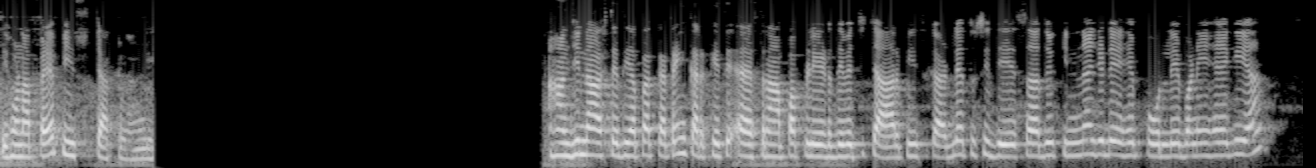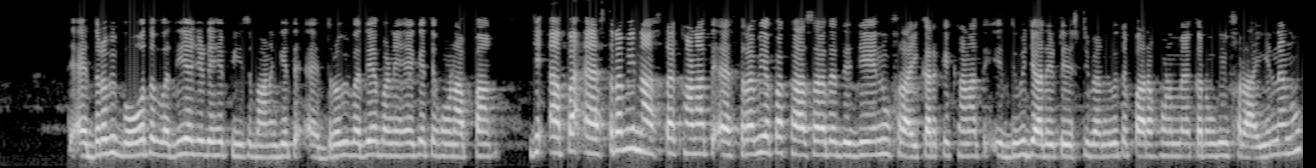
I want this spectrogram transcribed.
ਤੇ ਹੁਣ ਆਪਾਂ ਇਹ ਪੀਸ ਚੱਕ ਲਾਂਗੇ। ਹਾਂਜੀ, ਨਾਸ਼ਤੇ ਦੀ ਆਪਾਂ ਕਟਿੰਗ ਕਰਕੇ ਤੇ ਇਸ ਤਰ੍ਹਾਂ ਆਪਾਂ ਪਲੇਟ ਦੇ ਵਿੱਚ ਚਾਰ ਪੀਸ ਕੱਢ ਲਿਆ ਤੁਸੀਂ ਦੇਖ ਸਕਦੇ ਹੋ ਕਿੰਨਾ ਜਿਹੜੇ ਇਹ ਪੋਲੇ ਬਣੇ ਹੈਗੇ ਆ। ਤੇ ਇਧਰੋਂ ਵੀ ਬਹੁਤ ਵਧੀਆ ਜਿਹੜੇ ਇਹ ਪੀਸ ਬਣ ਗਏ ਤੇ ਇਧਰੋਂ ਵੀ ਵਧੀਆ ਬਣੇ ਹੈਗੇ। ਤੇ ਹੁਣ ਆਪਾਂ ਜੇ ਆਪਾਂ ਇਸ ਤਰ੍ਹਾਂ ਵੀ ਨਾਸ਼ਤਾ ਖਾਣਾ ਤੇ ਇਸ ਤਰ੍ਹਾਂ ਵੀ ਆਪਾਂ ਖਾ ਸਕਦੇ ਤੇ ਜੇ ਇਹਨੂੰ ਫਰਾਈ ਕਰਕੇ ਖਾਣਾ ਤੇ ਇਹਦੀ ਵੀ ਜ਼ਿਆਦਾ ਟੇਸਟੀ ਬਣੂਗੀ ਤੇ ਪਰ ਹੁਣ ਮੈਂ ਕਰੂੰਗੀ ਫਰਾਈ ਇਹਨਾਂ ਨੂੰ,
